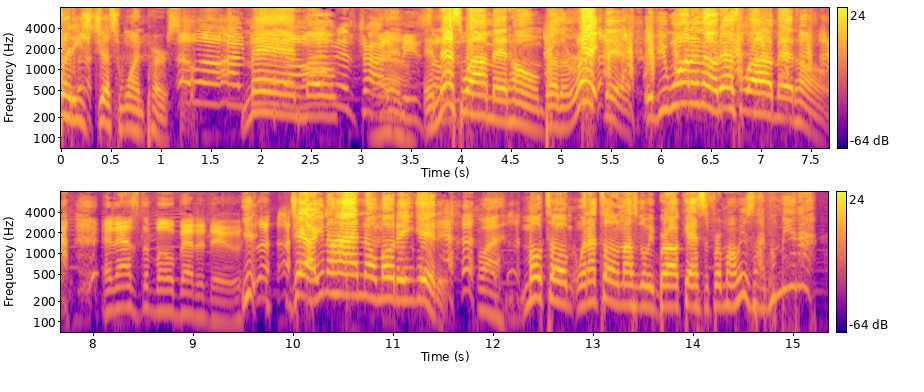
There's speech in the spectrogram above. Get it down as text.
but he's just one person. Oh, well, I'm Man, you know, Mo. I'm just trying to be. So, And that's why I'm at home, brother. Right there. If you want to know, that's why I'm at home. and that's the Mo better do. You, JR, you know how I know Mo didn't get it? why. Mo told me, when I told him I was going to be broadcasting from home, he was like, well, man, I, I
